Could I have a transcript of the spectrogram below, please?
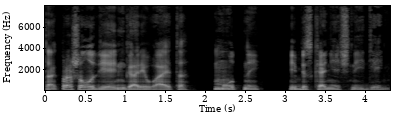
Так прошел день Гарри Уайта, мутный и бесконечный день.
